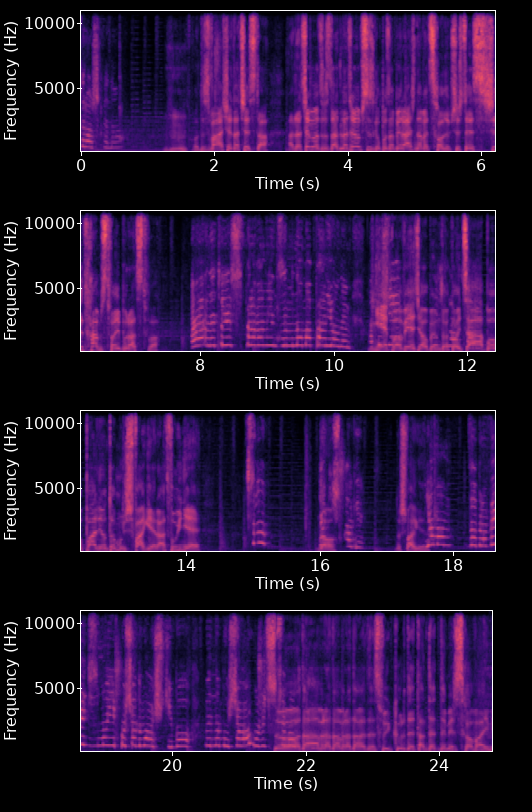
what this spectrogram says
Troszkę, no. Mhm, odezwała się ta czysta. A dlaczego, to dlaczego wszystko pozabierałaś, nawet schody? Przecież to jest szczyt chamstwa i buractwa. Ale to jest sprawa między mną a Palionem. A Nie się... powiedziałbym do końca, bo palion to mój szwagier, a twój nie. No, Szwagier. no szwagier. Dobra, wejdź z mojej posiadłości, bo będę musiała użyć Co, przemocy. dobra, dobra, dobra, ten swój kurde tandetny miecz schowaj,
